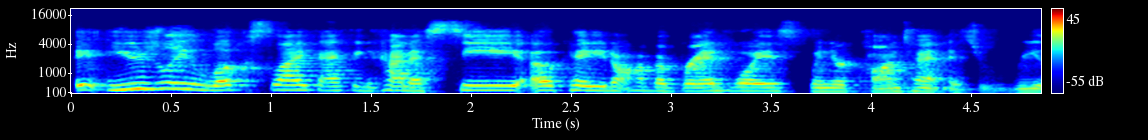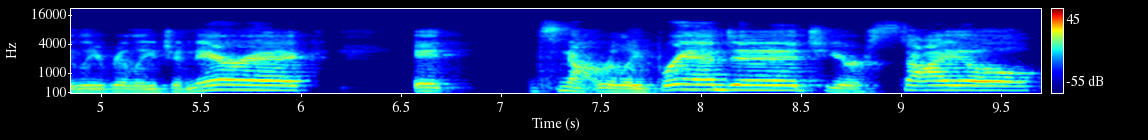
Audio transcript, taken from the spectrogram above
it usually looks like i can kind of see okay you don't have a brand voice when your content is really really generic. It it's not really branded to your style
